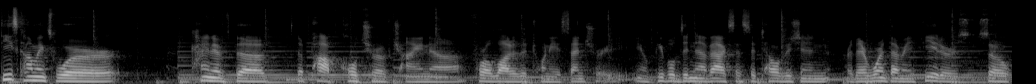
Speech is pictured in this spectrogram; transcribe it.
These comics were kind of the, the pop culture of China for a lot of the 20th century. You know, people didn't have access to television or there weren't that many theaters, so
